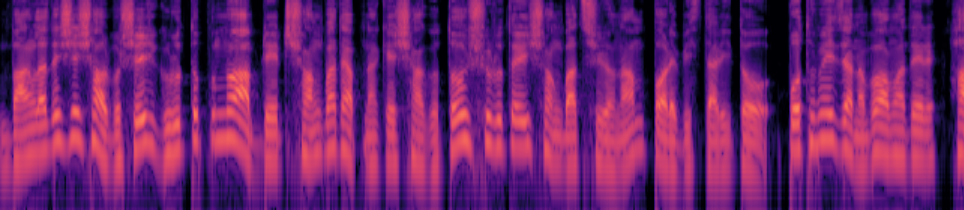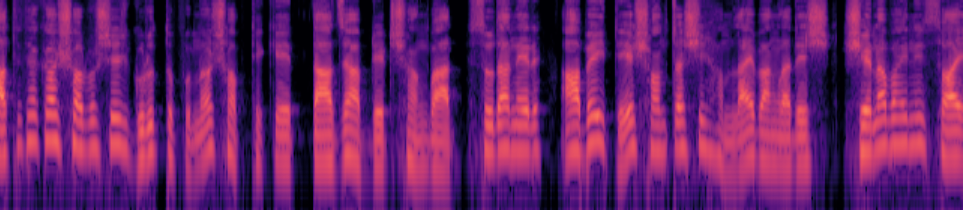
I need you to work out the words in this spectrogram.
বাংলাদেশের সর্বশেষ গুরুত্বপূর্ণ আপডেট সংবাদে আপনাকে স্বাগত। শুরুতেই সংবাদ শিরোনাম, পরে বিস্তারিত। প্রথমেই জানাব আমাদের হাতে থাকা সর্বশেষ গুরুত্বপূর্ণ, সবথেকে তাজা আপডেট সংবাদ। সুদানের আবেইতে সন্ত্রাসী হামলায় বাংলাদেশ সেনাবাহিনীর ছয়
